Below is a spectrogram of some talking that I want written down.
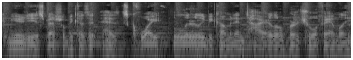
Community is special because it has quite literally become an entire little virtual family.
